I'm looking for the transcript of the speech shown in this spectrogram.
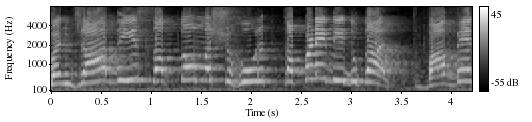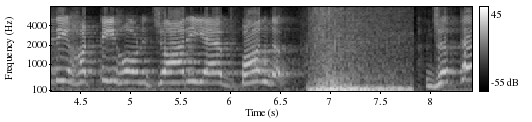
ਪੰਜਾਬ ਦੀ ਸਭ ਤੋਂ ਮਸ਼ਹੂਰ ਕੱਪੜੇ ਦੀ ਦੁਕਾਨ ਬਾਬੇ ਦੀ ਹੱਟੀ ਹੋਣ ਜਾ ਰਹੀ ਹੈ ਬੰਦ। ਜਿੱਥੇ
